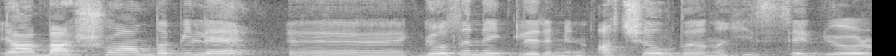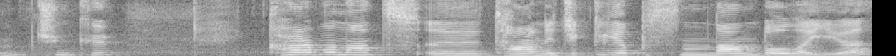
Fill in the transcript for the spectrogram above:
Yani ben şu anda bile e, gözeneklerimin açıldığını hissediyorum. Çünkü karbonat e, tanecikli yapısından dolayı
